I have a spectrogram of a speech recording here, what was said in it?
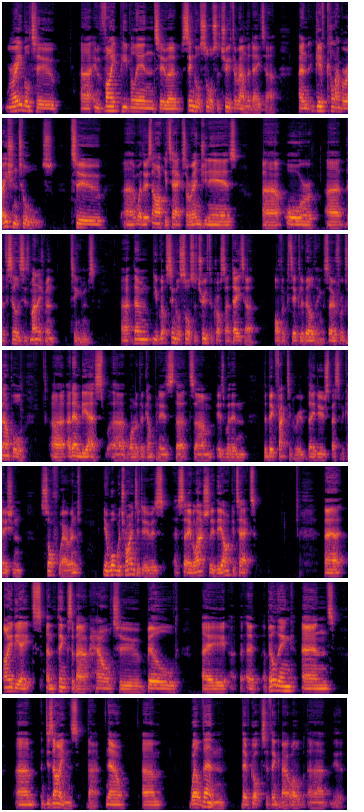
we're able to uh, invite people into a single source of truth around the data and give collaboration tools to uh, whether it's architects or engineers uh, or uh, the facilities management teams, uh, then you've got single source of truth across that data of a particular building. So, for example, at MBS, one of the companies that um, is within the Byggfakta Group, they do specification software, and you know what we're trying to do is say, well, actually, the architect uh, ideates and thinks about how to build a, a, a building and um, designs that. Now, um, well, then they've got to think about well, uh,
